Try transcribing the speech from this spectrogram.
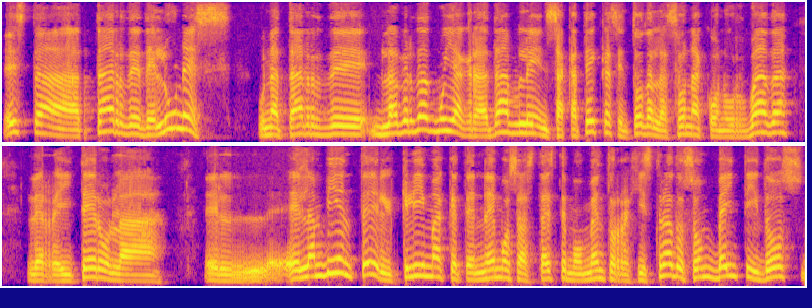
esta tarde de lunes. Una tarde, la verdad, muy agradable en Zacatecas, en toda la zona conurbada. Le reitero la el, ambiente, el clima que tenemos hasta este momento registrado son 22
